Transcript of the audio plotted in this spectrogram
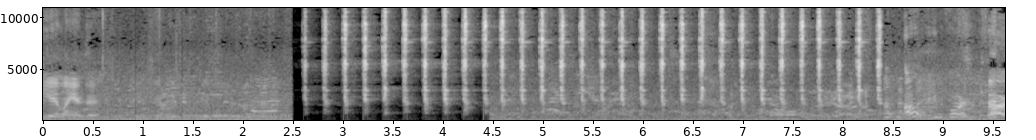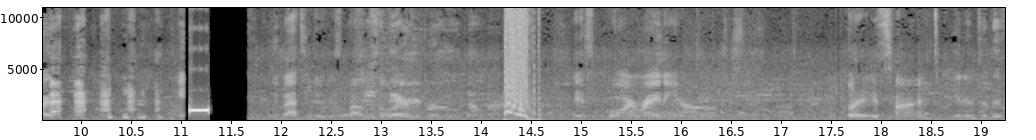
And look. Oh, you recording? Sorry. We about to do this boat She's tour. very rude. Don't mind. It's pouring raining, y'all. But it's fine. Get into this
